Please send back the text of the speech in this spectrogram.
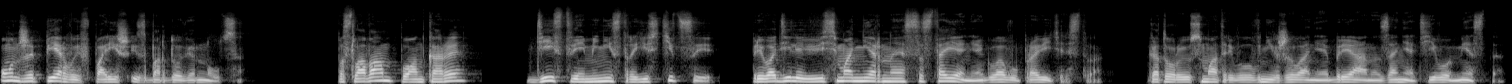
Он же первый в Париж из Бордо вернулся. По словам Пуанкаре, действия министра юстиции приводили в весьма нервное состояние главу правительства, который усматривал в них желание Бриана занять его место.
